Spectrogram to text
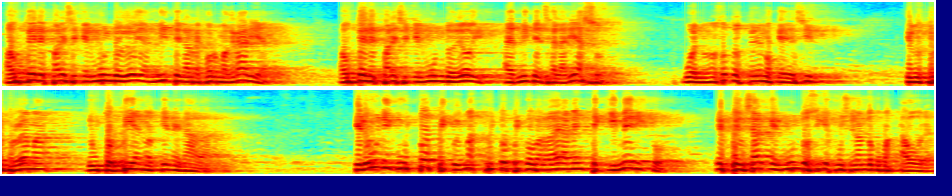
¿A ustedes les parece que el mundo de hoy admite la reforma agraria? ¿A ustedes les parece que el mundo de hoy admite el salariazo? Bueno, nosotros tenemos que decir que nuestro programa de utopía no tiene nada. Que lo único utópico y más que utópico verdaderamente quimérico es pensar que el mundo sigue funcionando como hasta ahora.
